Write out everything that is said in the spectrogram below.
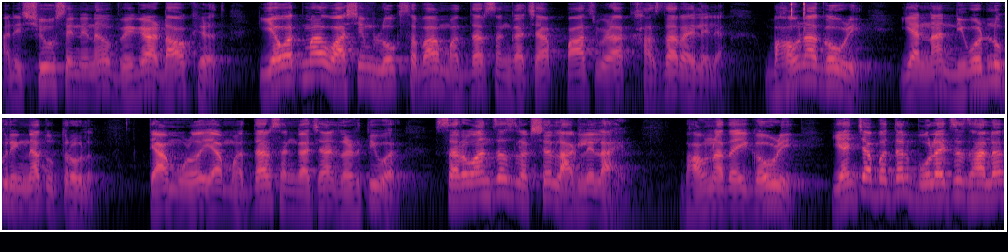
आणि शिवसेनेनं वेगळा डाव खेळत यवतमाळ वाशिम लोकसभा मतदारसंघाच्या पाच वेळा खासदार राहिलेल्या भावना गवळी यांना निवडणूक रिंगणात उतरवलं. त्यामुळं या मतदारसंघाच्या लढतीवर सर्वांचंच लक्ष लागलेलं आहे. भावनाताई गवळी यांच्याबद्दल बोलायचं झालं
